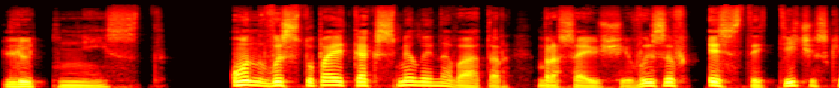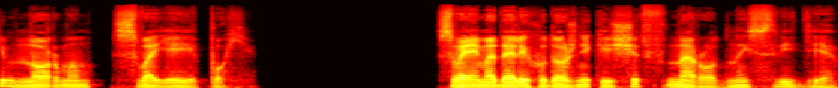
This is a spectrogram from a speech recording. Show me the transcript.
«Лютнист» он выступает как смелый новатор, бросающий вызов эстетическим нормам своей эпохи. Свои модели художник ищет в народной среде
